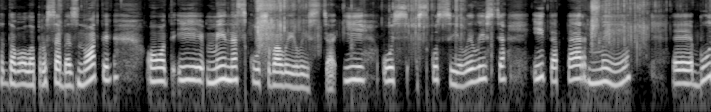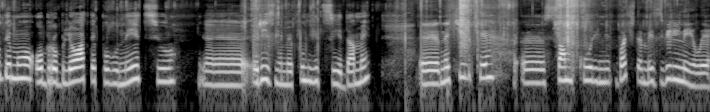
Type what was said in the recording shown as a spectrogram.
давала про себе знати. От, і ми не скушували листя. І ось скосили листя. І тепер ми е, будемо обробляти полуницю е, різними фунгіцидами. Е, Не тільки е, сам корінь, бачите, ми звільнили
